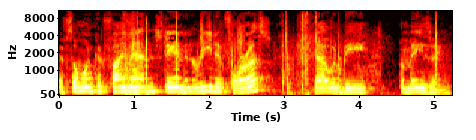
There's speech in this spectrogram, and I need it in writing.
If someone could find that and stand and read it for us, that would be amazing.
